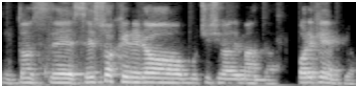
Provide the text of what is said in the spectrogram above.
Entonces, eso generó muchísima demanda. Por ejemplo,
